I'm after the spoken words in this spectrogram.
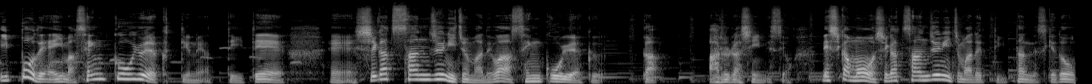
一方で今先行予約っていうのをやっていて、え、4月30日までは先行予約があるらしいんですよ。で、しかも4月30日までって言ったんですけど、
